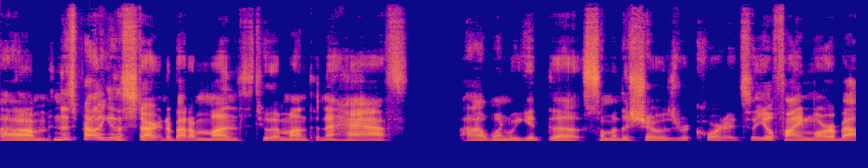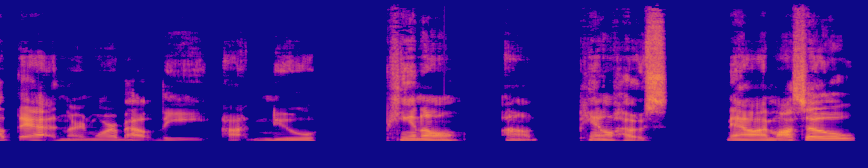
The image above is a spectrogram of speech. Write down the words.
um, and this is probably going to start in about a month to a month and a half uh, when we get the some of the shows recorded. So you'll find more about that and learn more about the uh, new panel uh, panel hosts. Now, I'm also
